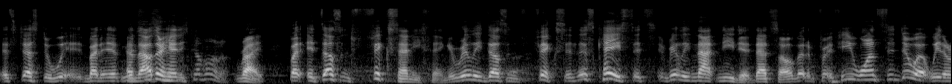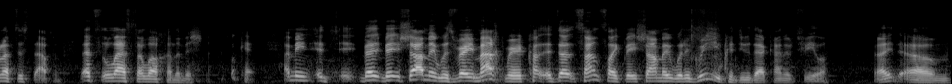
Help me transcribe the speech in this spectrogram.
It's just a. But it, on the other hand, right? But it doesn't fix anything. It really doesn't fix. In this case, it's really not needed. That's all. But if, if he wants to do it, we don't have to stop him. That's the last halach on the Mishnah. Okay. I mean, it, it, Be- Shammai was very machmir. It co- It sounds like Beis Shammai would agree you could do that kind of tefillah, right? Um,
